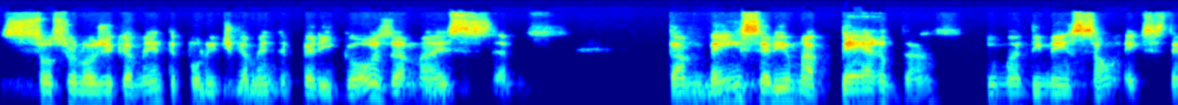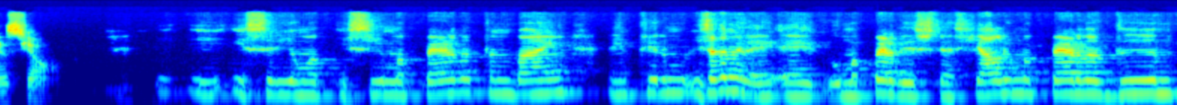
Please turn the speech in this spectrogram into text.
sociologicamente, politicamente perigosa, mas uh, também seria uma perda de uma dimensão existencial. E, e, seria uma, e seria uma perda também em termos. Exatamente, é, é uma perda existencial e uma perda de,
